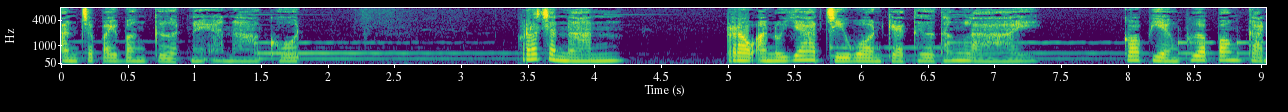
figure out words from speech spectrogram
อันจะไปบังเกิดในอนาคต เพราะฉะนั้น เราอนุญาตจีวรแก่เธอทั้งหลาย ก็เพียงเพื่อป้องกัน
